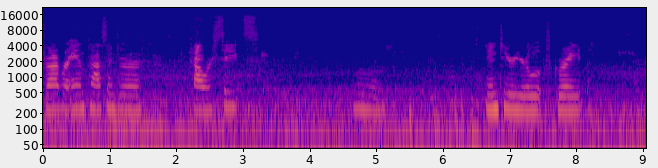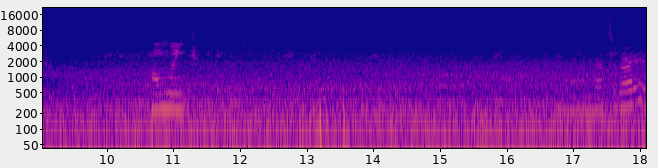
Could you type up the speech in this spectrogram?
driver and passenger power seats. Mm. Interior looks great. Home link. And that's about it.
